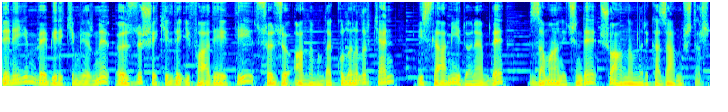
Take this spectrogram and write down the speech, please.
deneyim ve birikimlerini özlü şekilde ifade ettiği sözü anlamında kullanılırken, İslami dönemde zaman içinde şu anlamları kazanmıştır.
